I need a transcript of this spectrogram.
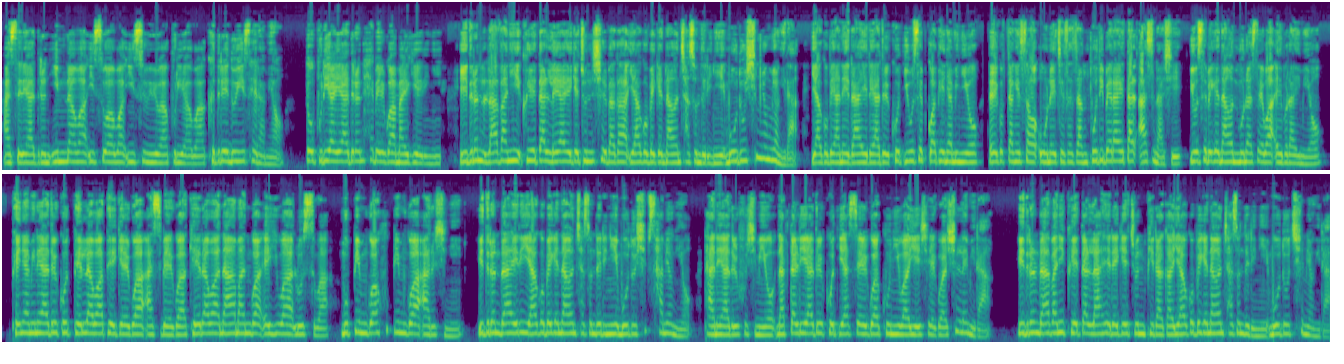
아셀의 아들은 임나와 이수아와 이수위와 부리아와 그들의 누이 세라며 또 부리아의 아들은 헤벨과 말기엘이니 이들은 라반이 그의 딸 레아에게 준 실바가 야곱에게 낳은 자손들이니 모두 16명이라. 야곱의 아내 라헬의 아들 곧 요셉과 베냐민이요. 애굽 땅에서 온의 제사장 보디베라의 딸 아스나시 요셉에게 낳은 문하세와 에브라임이요. 베냐민의 아들 곧 벨라와 베겔과 아스벨과 게라와 나아만과 에히와 로스와 무빔과 후빔과 아르시니 이들은 라헬이 야곱에게 낳은 자손들이니 모두 14명이요. 단의 아들 후심이요. 납달리 아들 곧 야셀과 구니와 예시엘과 실렘이라. 이들은 라반이 그의 딸 라헬에게 준 비라가 야곱에게 낳은 자손들이니 모두 7명이라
